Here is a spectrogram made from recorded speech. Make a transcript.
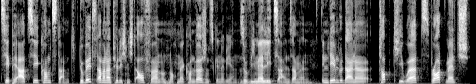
CPA-Ziel konstant. Du willst aber natürlich nicht aufhören und noch mehr Conversions generieren, sowie mehr Leads einsammeln. Indem du deine Top-Keywords Broadmatch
